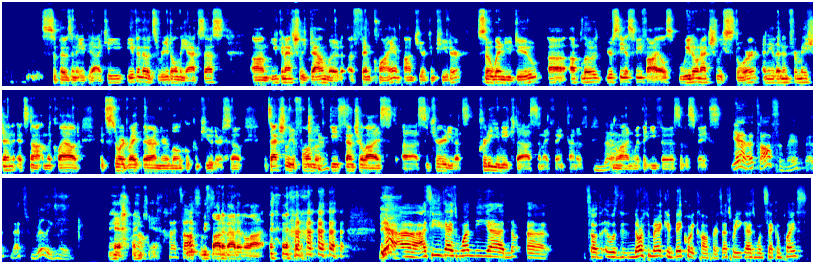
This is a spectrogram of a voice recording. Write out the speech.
suppose an API key, even though it's read-only access, um, you can actually download a thin client onto your computer. So when you do uh, upload your CSV files, we don't actually store any of that information. It's not in the cloud. It's stored right there on your local computer. So it's actually a form okay. of decentralized uh, security that's pretty unique to us, and I think kind of in line with the ethos of the space. Yeah, that's awesome, man. That, that's really good. Yeah, thank oh, you. That's awesome. We, we thought about it a lot. yeah, uh, I see you guys won the. Uh, uh, so it was the North American Bitcoin Conference. That's where you guys won second place.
